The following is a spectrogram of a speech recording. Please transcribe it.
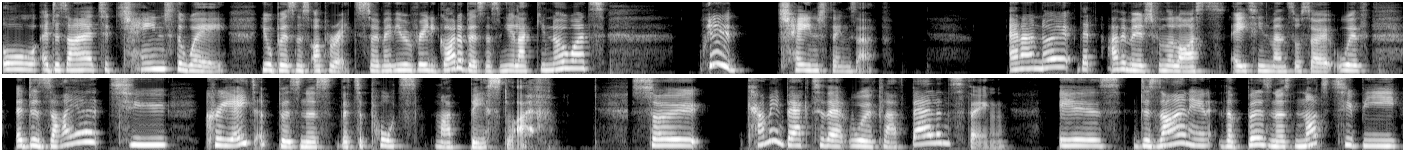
or a desire to change the way your business operates. So maybe you've already got a business and you're like, you know what? We need to change things up. And I know that I've emerged from the last 18 months or so with a desire to create a business that supports my best life. So, coming back to that work life balance thing, is designing the business not to be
